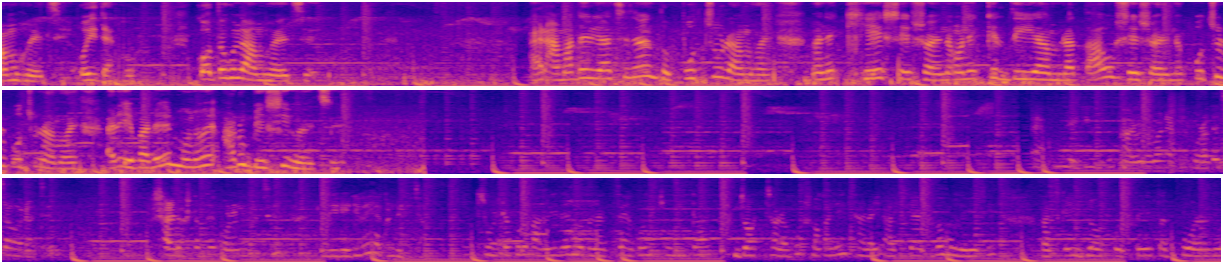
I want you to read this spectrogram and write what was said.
আম হয়েছে। ওই দেখো, কতগুলো আম হয়েছে। আর আমাদের গাছে জানো তো, প্রচুর আম হয়। মানে খেয়ে শেষ হয় না, অনেককে দিই আমরা, তাও শেষ হয় না, প্রচুর প্রচুর আম হয়। আর এবারে মনে হয় আরও বেশি হয়েছে। সাড়ে দশটাতে করে আছে রেডি হয়ে এখন রেখে চুলটা পুরো পাগলিদের মতো লাগছে, এখন চুলটা জট ছাড়াবো সকালেই ছাড়াই, আজকে একদম ভুলে গেছি। আজকে এই ব্লগ করতে, তারপর পড়ানো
